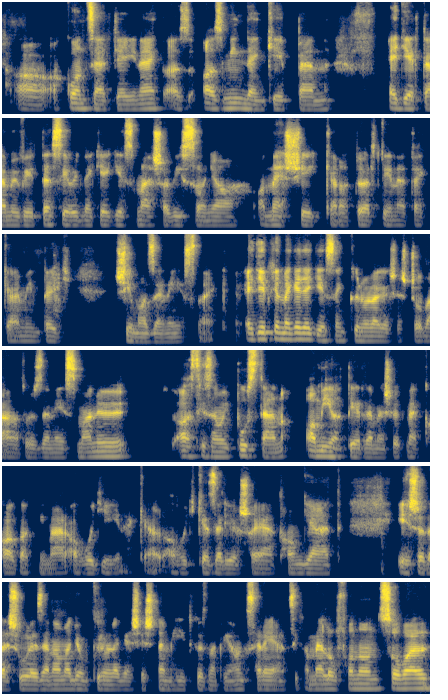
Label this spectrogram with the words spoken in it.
a, a koncertjeinek, az, az mindenképpen egyértelművé teszi, hogy neki egész más a viszonya a mesékkel, a történetekkel, mint egy sima zenésznek. Egyébként meg egy egészen különleges és csodálatos zenész van. Azt hiszem, hogy pusztán amiatt érdemes őt meghallgatni már, ahogy énekel, ahogy kezeli a saját hangját, és edesul ezen a nagyon különleges és nem hétköznapi hangszere játszik a melofonon, szóval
